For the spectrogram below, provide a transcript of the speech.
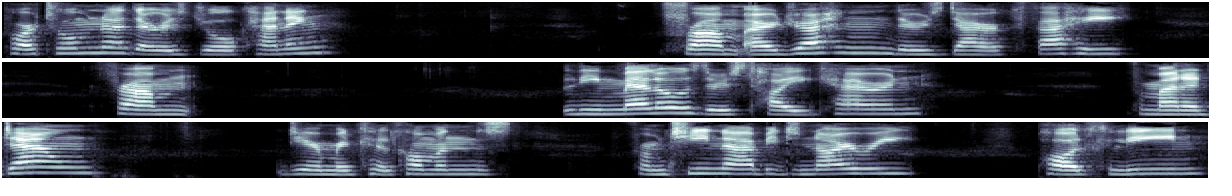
Portumna, there is Joe Canning. From Ardrahan, there's Darach Fahy. From Liam Mellows, there's Tadhg Haran. From Anna Down, Diarmuid Kilcommins. From Tynagh-Abbey-Duniry, Paul Killeen.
